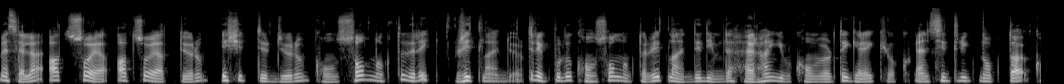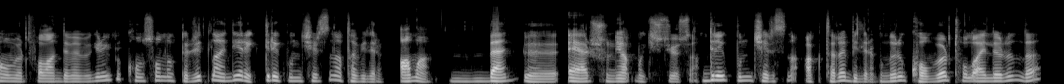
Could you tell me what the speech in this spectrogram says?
Mesela ad soyad, ad soyad diyorum. Eşittir diyorum. Console nokta direkt readline diyorum. Direkt burada console nokta readline dediğimde herhangi bir convert'e gerek yok. Yani string nokta convert falan dememe gerek yok. Console nokta readline diyerek direkt bunun içerisine atabilirim. Ama ben e, eğer şunu yapmak istiyorsam direkt bunun içerisine aktarabilirim. Bunların convert olaylarını da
